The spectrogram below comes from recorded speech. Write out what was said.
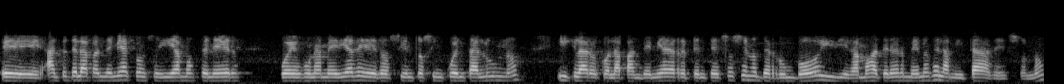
eh, antes de la pandemia conseguíamos tener pues una media de 250 alumnos y claro, con la pandemia de repente eso se nos derrumbó y llegamos a tener menos de la mitad de eso, ¿no?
